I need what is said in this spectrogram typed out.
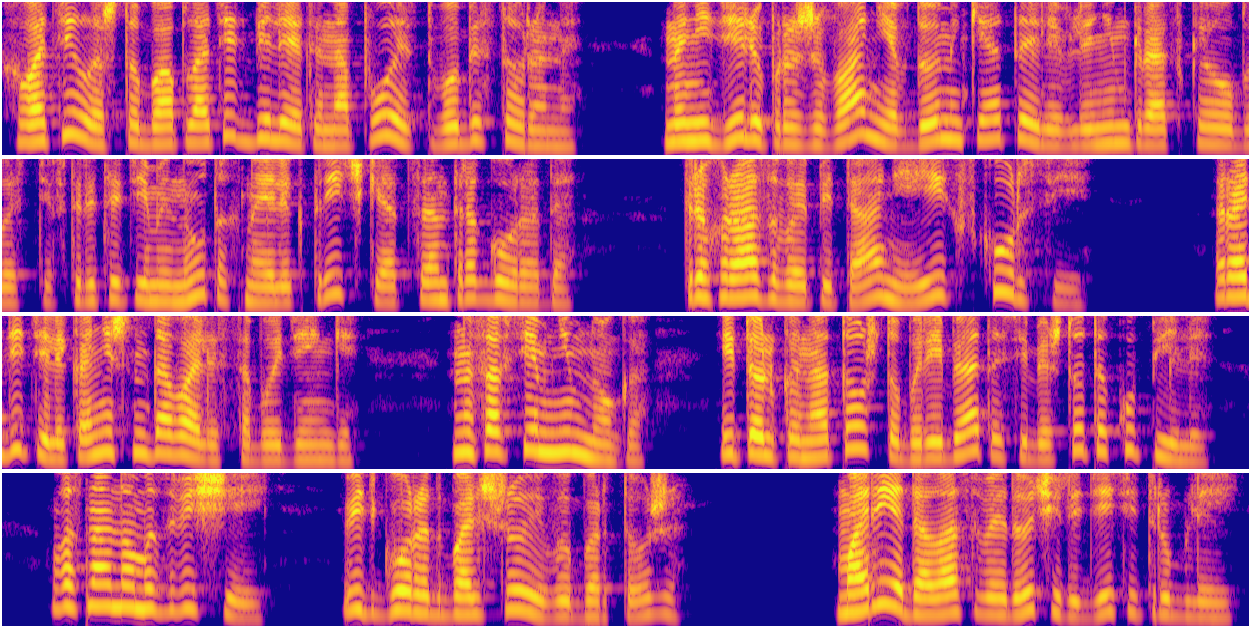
хватило, чтобы оплатить билеты на поезд в обе стороны. На неделю проживания в домике отеля в Ленинградской области в 30 минутах на электричке от центра города. Трехразовое питание и экскурсии. Родители, конечно, давали с собой деньги, но совсем немного, и только на то, чтобы ребята себе что-то купили. В основном из вещей, ведь город большой и выбор тоже. Мария дала своей дочери 10 рублей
